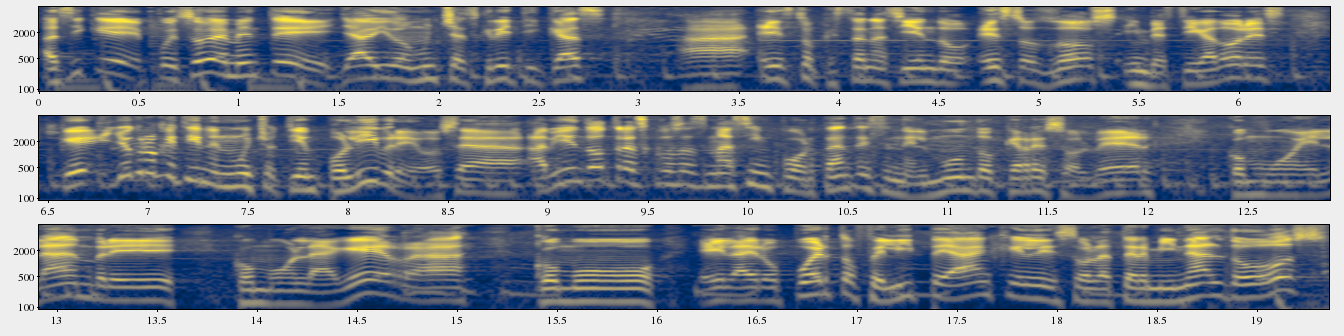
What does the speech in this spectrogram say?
Así que, pues obviamente ya ha habido muchas críticas a esto que están haciendo estos dos investigadores, que yo creo que tienen mucho tiempo libre, o sea, habiendo otras cosas más importantes en el mundo que resolver, como el hambre, como la guerra, como el aeropuerto Felipe Ángeles o la Terminal 2.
